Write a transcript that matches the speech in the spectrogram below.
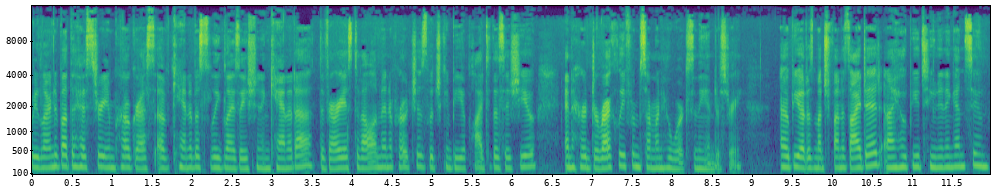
We learned about the history and progress of cannabis legalization in Canada, the various development approaches which can be applied to this issue, and heard directly from someone who works in the industry. I hope you had as much fun as I did, and I hope you tune in again soon.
